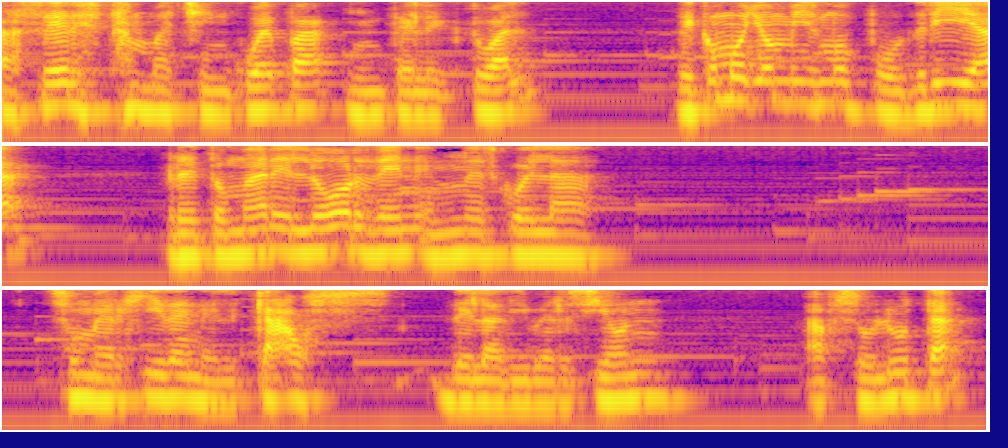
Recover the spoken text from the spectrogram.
hacer esta machincuepa intelectual, de cómo yo mismo podría retomar el orden en una escuela sumergida en el caos de la diversión absoluta,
